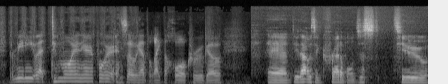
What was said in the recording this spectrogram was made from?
we're meeting you at Des Moines Airport, and so we had like the whole crew go. And dude, that was incredible. Just to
